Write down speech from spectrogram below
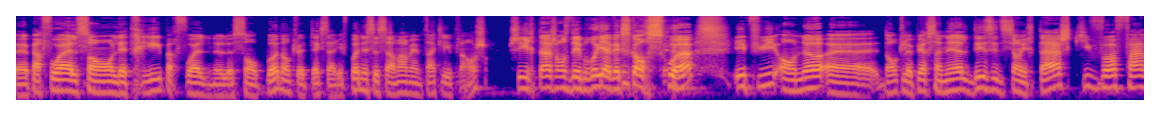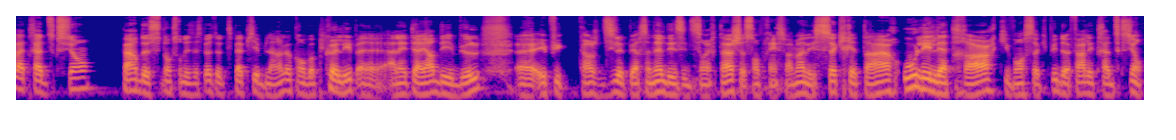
Euh, parfois, elles sont lettrées, parfois, elles ne le sont pas. Donc, le texte n'arrive pas nécessairement en même temps que les planches. Chez Héritage, on se débrouille avec ce qu'on reçoit. Et puis, on a euh, donc le personnel des éditions Héritage qui va faire la traduction par-dessus, donc sur des espèces de petits papiers blancs qu'on va coller euh, à l'intérieur des bulles. Euh, et puis, quand je dis le personnel des éditions Héritage, ce sont principalement les secrétaires ou les lettreurs qui vont s'occuper de faire les traductions.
